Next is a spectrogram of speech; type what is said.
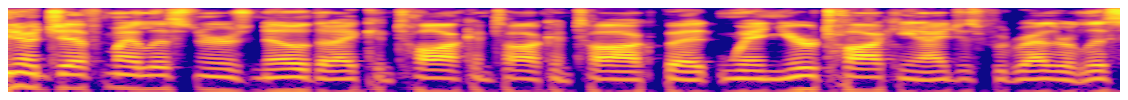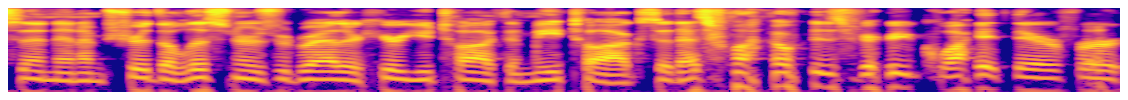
You know, Jeff, my listeners know that I can talk and talk and talk, but when you're talking, I just would rather listen, and I'm sure the listeners would rather hear you talk than me talk. So that's why I was very quiet there for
